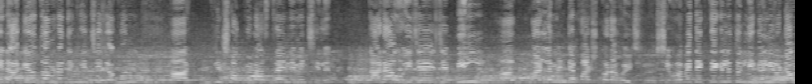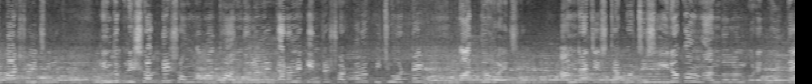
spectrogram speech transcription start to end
এর আগেও তো আমরা দেখেছি যখন কৃষকরা রাস্তায় নেমেছিলেন, তারা ওই যে যে বিল পার্লামেন্টে পাশ করা হয়েছিল, সেভাবে দেখতে গেলে তো লিগালি ওটাও পাশ হয়েছিল। কিন্তু কৃষকদের সংঘবদ্ধ আন্দোলনের কারণে কেন্দ্র সরকারও পিছু হটতে বাধ্য হয়েছে। আমরা চেষ্টা করছি সেই রকম আন্দোলন গড়ে তুলতে,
